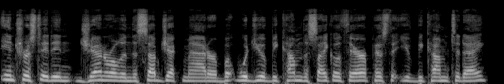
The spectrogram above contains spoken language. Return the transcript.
interested in general in the subject matter, but would you have become the psychotherapist that you've become today?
